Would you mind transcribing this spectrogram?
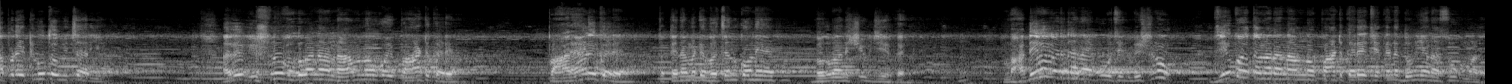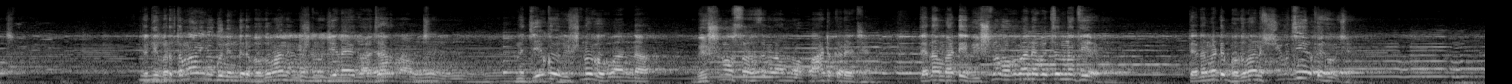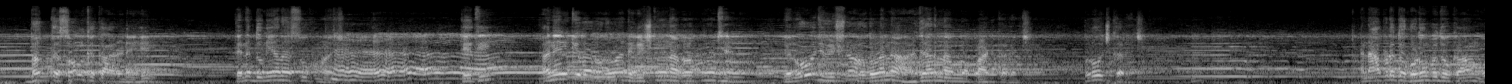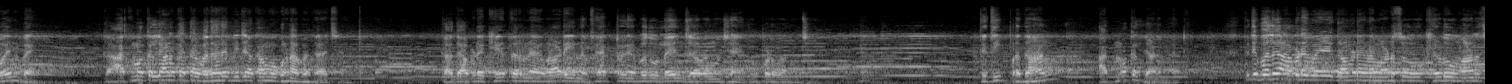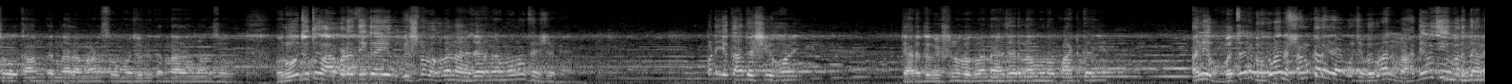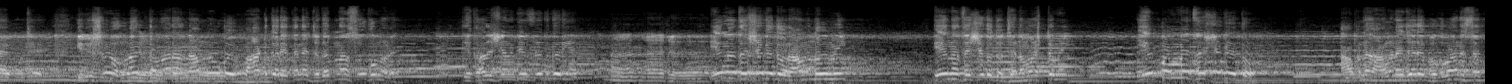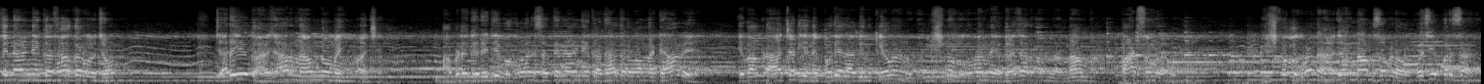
આપણે એટલું તો વિચારીએ. હવે વિષ્ણુ ભગવાનના નામનો કોઈ પાઠ કરે, પારાયણ કરે, તો તેના માટે વચન કોને આપ્યું? ભગવાન શિવજીએ કહ્યું. મહાદેવે વરદાન આપ્યું છે વિષ્ણુ. જે કોઈ તમારા નામનો પાઠ કરે છે, તેને દુનિયાના સુખ મળે છે. તેથી વર્તમાન યુગની અંદર ભગવાન વિષ્ણુજીના એક હજાર નામ છે. અને જે કોઈ વિષ્ણુ ભગવાનના વિષ્ણુ સહસ્રનામનો પાઠ કરે છે, તેના માટે વિષ્ણુ ભગવાને વચન નથી આપ્યું. તેના માટે ભગવાન શિવજીએ કહ્યું છે. ભક્ત શંખ કારણે તેને દુનિયાના સુખ મળે છે. તેથી અનેક એવા ભગવાન વિષ્ણુના ભક્તો છે કે રોજ વિષ્ણુ ભગવાનના હજાર નામનો પાઠ કરે છે. રોજ કરે છે. અને આપણે તો ઘણું બધું કામ હોય ને ભાઈ. કે આત્મકલ્યાણ કરતા વધારે બીજા કામો ઘણા બધા છે. કારણ કે આપણે ખેતર ને ફેક્ટરીને બધું લઈને જવાનું છે ઉપડવાનું છે. તેથી પ્રધાન આત્મકલ્યાણ માટે. તેથી ભલે આપણે ભાઈ ગામડાના માણસો, ખેડૂ માણસો, કામ કરનારા માણસો, મજૂરી કરનારા માણસો, રોજ તો આપણાથી કઈ વિષ્ણુ ભગવાનના હજાર નામો ન થઈ શકે. પણ એકાદશી હોય, ત્યારે તો વિષ્ણુ ભગવાનના હજાર નામોનો પાઠ કરીએ. અને વચન ભગવાન શંકરે આપ્યું છે, ભગવાન મહાદેવજી વરદાન આપ્યું છે, કે વિષ્ણુ ભગવાન તમારા નામનો કોઈ પાઠ કરે, તેને જગતના સુખ મળે. એકાદશી દિવસે કરીએ. એ ન થઈ શકે તો રામનવમી, એ ન થઈ શકે તો જન્માષ્ટમી, એ પણ ન થઈ શકે તો આપના આંગણે જ્યારે ભગવાન સત્યનારાયણની કથા કરો છો, ત્યારે એક હજાર નામનો મહિમા છે. આપણે ઘરે જે ભગવાન સત્યનારાયણની કથા કરવા માટે આવે, એવા આપણા આચાર્યને પગે લાગીને કહેવાનું કે વિષ્ણુ ભગવાનને એક હજાર નામના નામ પાઠ સંભળાવો. વિષ્ણુ ભગવાનના હજાર નામ સંભળાવો, પછી પ્રસાદ.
